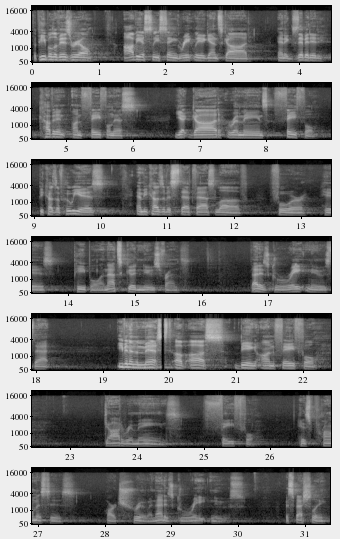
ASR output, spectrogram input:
The people of Israel obviously sinned greatly against God and exhibited covenant unfaithfulness, yet God remains faithful because of who he is and because of his steadfast love for his people. And that's good news, friends. That is great news that even in the midst of us being unfaithful, God remains faithful. His promises are true. And that is great news, especially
